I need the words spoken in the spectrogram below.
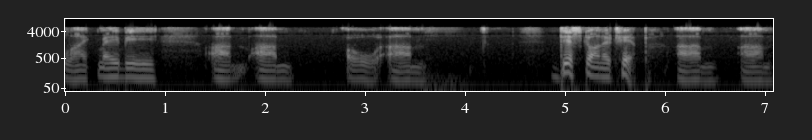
like maybe um, um, oh um, disk on a chip um, um,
